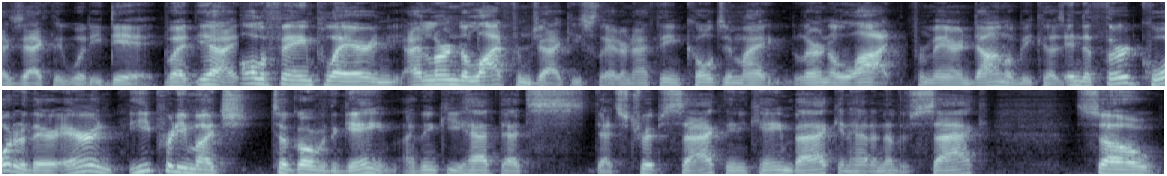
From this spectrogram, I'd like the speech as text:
exactly what he did. But yeah, Hall of Fame player, and I learned a lot from Jackie Slater, and I think Colton might learn a lot from Aaron Donald because in the third quarter there, Aaron he pretty much took over the game. I think he had that that strip sack, then he came back and had another sack. So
